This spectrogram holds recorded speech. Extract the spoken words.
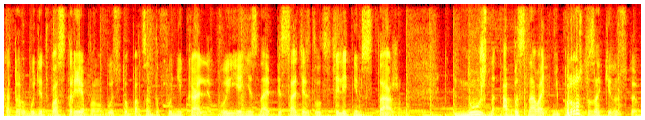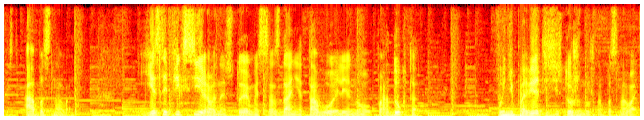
который будет востребован, будет 100% уникальный. Вы, я не знаю, писатель с 20-летним стажем. Нужно обосновать, не просто закинуть стоимость, а обосновать. Если фиксированная стоимость создания того или иного продукта, вы не поверите, здесь тоже нужно обосновать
